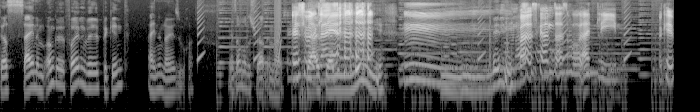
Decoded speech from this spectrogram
der seinem Onkel folgen will, beginnt eine neue Suche. Jetzt haben wir das Schwert im Haus. Ist Der mir ist gleich. ja mini. Mm. Mini. Was kann das wohl anliegen? Okay.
